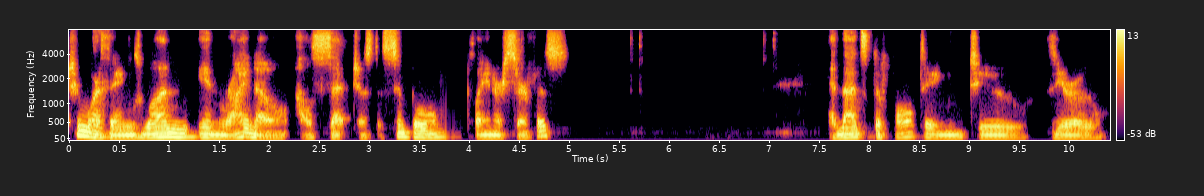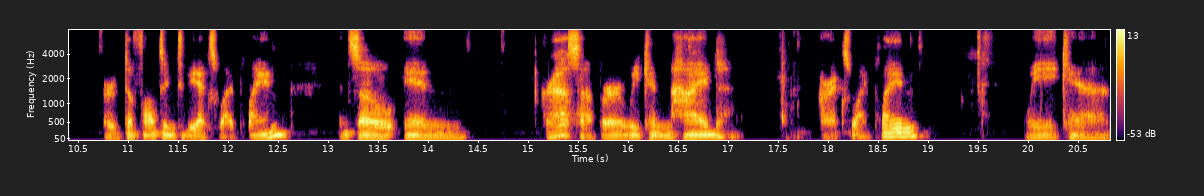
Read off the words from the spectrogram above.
two more things. One, in Rhino, I'll set just a simple planar surface. And that's defaulting to zero or defaulting to the XY plane. And so in Grasshopper, we can hide our XY plane. We can,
